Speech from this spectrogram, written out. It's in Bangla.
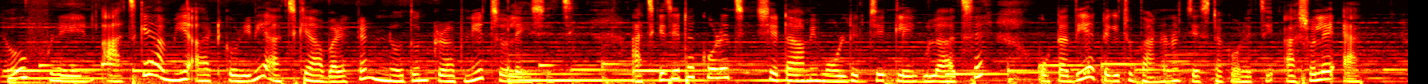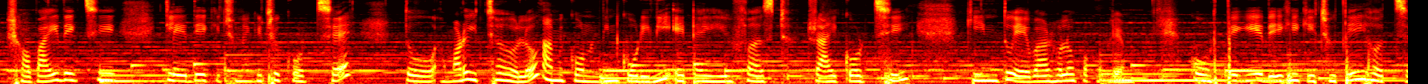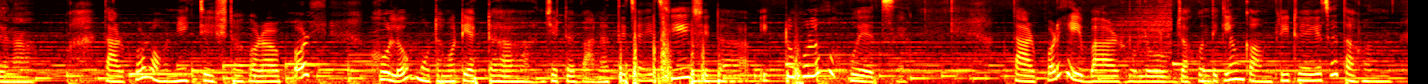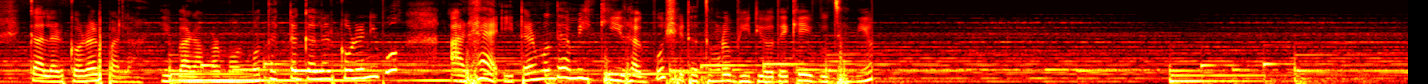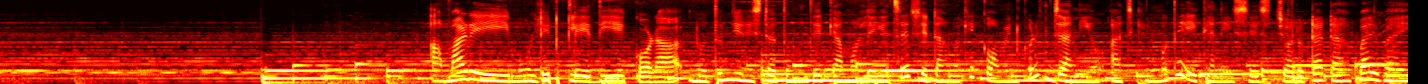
হ্যালো ফ্রেন্ড, আজকে আমি আর্ট করিনি, আজকে আবার একটা নতুন ক্রাফট নিয়ে চলে এসেছি। আজকে যেটা করেছি সেটা আমি মোল্ডের যে ক্লেগুলো আছে, ওটা দিয়ে একটা কিছু বানানোর চেষ্টা করেছি। আসলে এক, সবাই দেখছি ক্লে দিয়ে কিছু না কিছু করছে, তো আমারও ইচ্ছা হলো, আমি কোনো দিন করিনি, এটাই ফার্স্ট ট্রাই করছি। কিন্তু এবার হলো প্রবলেম করতে গিয়ে দেখি কিছুতেই হচ্ছে না। তারপর অনেক চেষ্টা করার পর হলো মোটামুটি একটা যেটা বানাতে চাইছি সেটা একটু হলেও হয়েছে। তারপরে এবার হলো যখন দেখলাম কমপ্লিট হয়ে গেছে তখন কালার করার পালা। এবার আমার মন মতো একটা কালার করে নিব। আর হ্যাঁ এটার মধ্যে আমি কী রাখব সেটা তোমরা ভিডিও দেখেই বুঝে নিও। আমার এই মোল্ডেড ক্লে দিয়ে করা নতুন জিনিসটা তোমাদের কেমন লেগেছে সেটা আমাকে কমেন্ট করে জানিও। আজকের মতো এখানেই শেষ। চলো, টাটা। Bye bye.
